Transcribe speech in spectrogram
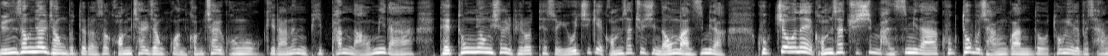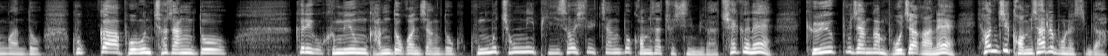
윤석열 정부 들어서 검찰 정권, 검찰 공화국이라는 비판 나옵니다. 대통령실 비롯해서 요직에 검사 출신 너무 많습니다. 국정원에 검사 출신 많습니다. 국토부 장관도, 통일부 장관도, 국가보훈처장도, 그리고 금융감독원장도 국무총리 비서실장도 검사 출신입니다. 최근에 교육부 장관 보좌관에 현직 검사를 보냈습니다.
